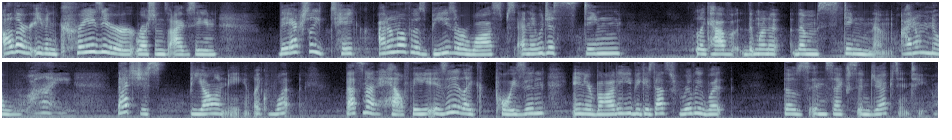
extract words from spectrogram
other even crazier Russians I've seen, they actually take I don't know if it was bees or wasps and they would just sting like have one of them sting them. I don't know why. that's just beyond me. Like, what? That's not healthy. Is it like poison in your body? Because that's really what those insects inject into you.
